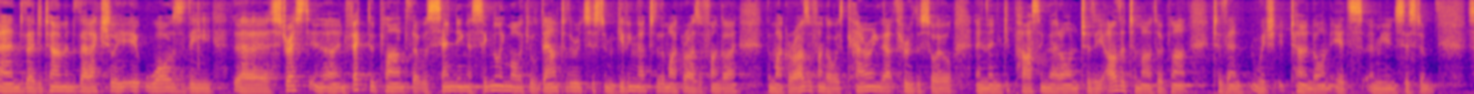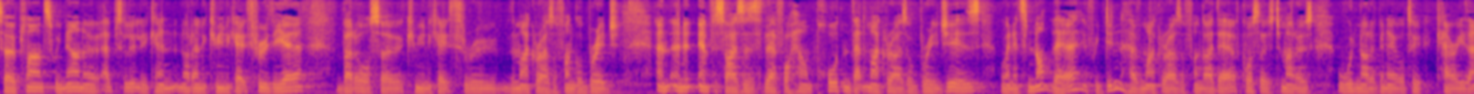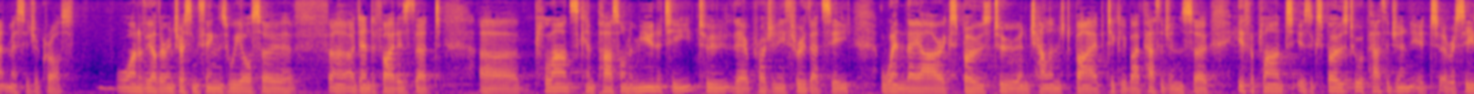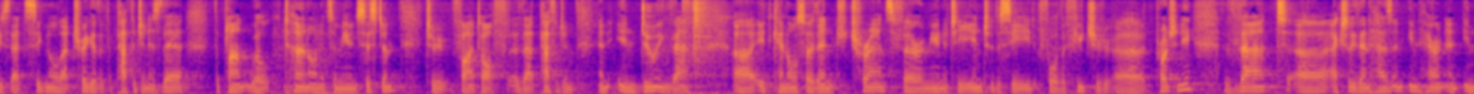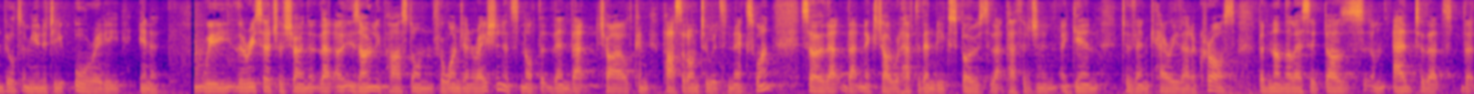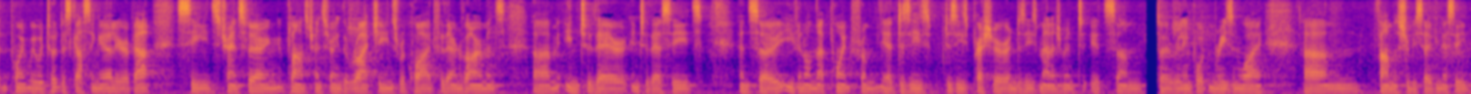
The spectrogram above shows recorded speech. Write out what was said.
and they determined that actually it was the uh, stressed, uh, infected plant that was sending a signaling molecule down to the root system, giving that to the mycorrhizal fungi. The mycorrhizal fungi was carrying that through the soil and then passing that on to the other tomato plant, to then which turned on its immune system. So plants, we now know, absolutely can not only communicate through the air, but also communicate through the mycorrhizal fungal bridge. And, and it emphasizes, therefore, how important that mycorrhizal bridge is when it's not there. If we didn't have mycorrhizal fungi there, of course, those tomatoes would not have been able to carry that message across. One of the other interesting things we also have uh, identified is that uh, plants can pass on immunity to their progeny through that seed when they are exposed to and challenged by, particularly by pathogens. So, if a plant is exposed to a pathogen, it uh, receives that signal, that trigger that the pathogen is there. The plant will turn on its immune system to fight off that pathogen. And in doing that, uh, it can also then transfer immunity into the seed for the future uh, progeny that uh, actually then has an inherent and inbuilt immunity already in it. We, the research has shown that that is only passed on for one generation. It's not that then that child can pass it on to its next one. So that, that next child would have to then be exposed to that pathogen again to then carry that across. But nonetheless, it does um, add to that, that point we were t- discussing earlier about seeds transferring, plants transferring the right genes required for their environments um, into, their, into their seeds. And so, even on that point, from yeah, disease, disease pressure and disease management, it's um, a really important reason why um, farmers should be saving their seed.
